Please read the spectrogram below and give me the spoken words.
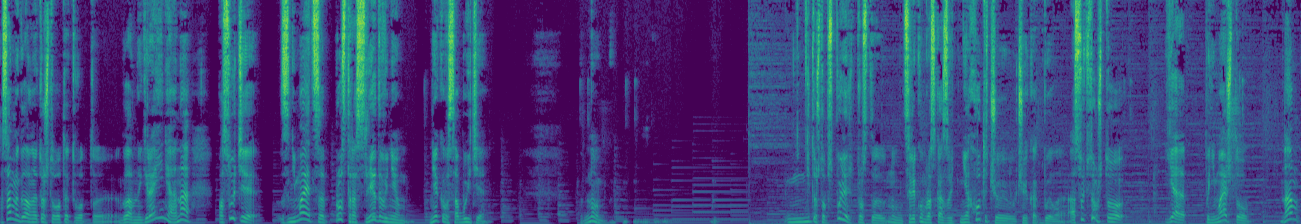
А самое главное то, что вот эта вот э, главная героиня, она, по сути, занимается просто расследованием некого события. Ну, не то чтобы спойлерить, просто ну, целиком рассказывать неохота, что и как было. А суть в том, что я понимаю, что нам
